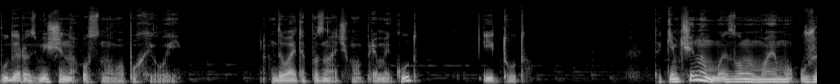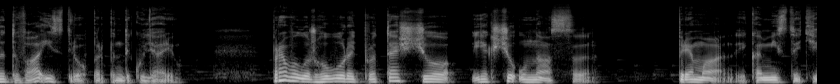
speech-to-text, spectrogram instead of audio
буде розміщена основа похилої. Давайте позначимо прямий кут і тут. Таким чином, ми з вами маємо уже два із трьох перпендикулярів. Правило ж говорить про те, що якщо у нас пряма, яка містить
